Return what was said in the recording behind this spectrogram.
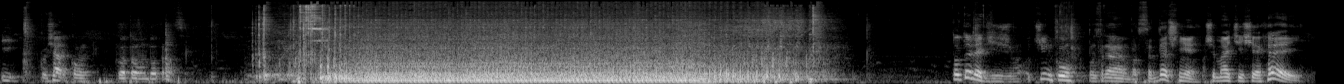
i kosiarką gotową do pracy. To tyle w dzisiejszym odcinku. Pozdrawiam Was serdecznie. Trzymajcie się. Hej!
